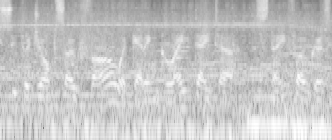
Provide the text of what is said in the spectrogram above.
Super job so far. We're getting great data. Stay focused.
